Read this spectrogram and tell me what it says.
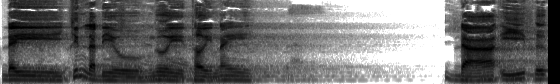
Đây chính là điều người thời nay Đã ý thức.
